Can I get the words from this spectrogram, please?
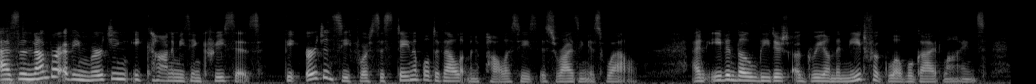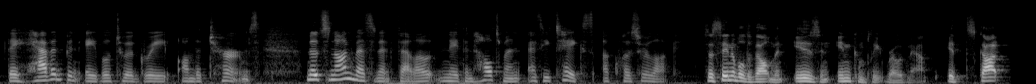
As the number of emerging economies increases, the urgency for sustainable development policies is rising as well. And even though leaders agree on the need for global guidelines, they haven't been able to agree on the terms, notes non resident fellow Nathan Hultman as he takes a closer look. Sustainable development is an incomplete roadmap. It's got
